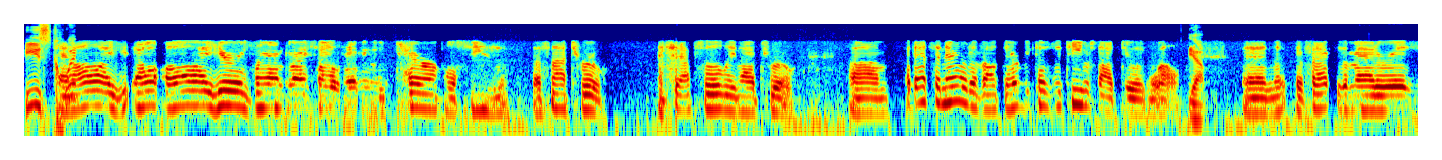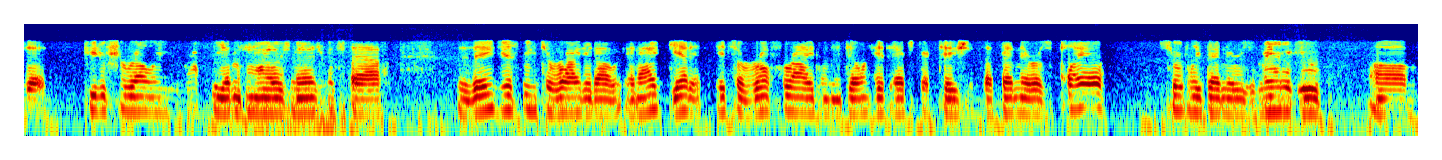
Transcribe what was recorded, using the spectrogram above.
He's 20. And all I all, all I hear is Leon Draisaitl having a terrible season. That's not true. It's absolutely not true. Um, but that's a narrative out there because the team's not doing well. Yeah. And the fact of the matter is that Peter Chiarelli, the Edmonton Oilers management staff, they just need to ride it out. And I get it. It's a rough ride when you don't hit expectations. I've been there as a player, certainly been there as a manager. Um,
